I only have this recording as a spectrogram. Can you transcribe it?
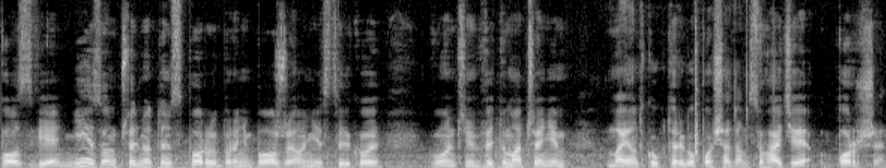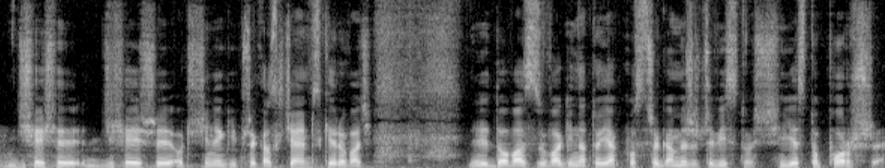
pozwie. Nie jest on przedmiotem sporu, broń Boże, on jest tylko wyłącznie wytłumaczeniem majątku, którego posiadam. Słuchajcie, Porsche. Dzisiejszy, dzisiejszy odcinek i przekaz chciałem skierować y, do Was z uwagi na to, jak postrzegamy rzeczywistość. Jest to Porsche.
